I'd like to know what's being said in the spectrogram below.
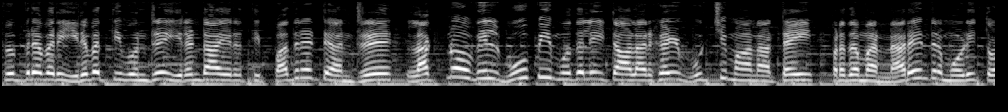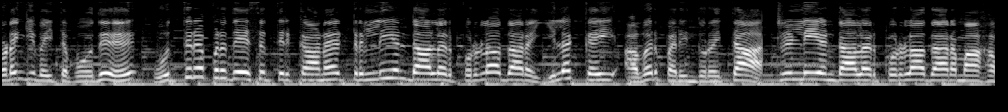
பிப்ரவரி இருபத்தி ஒன்று இரண்டாயிரத்தி பதினெட்டு அன்று லக்னோவில் ஊபி முதலீட்டாளர்கள் உச்சி மாநாட்டை பிரதமர் நரேந்திர மோடி தொடங்கி வைத்தபோது உத்தரப்பிரதேசத்திற்கான டிரில்லியன் டாலர் பொருளாதார இலக்கை அவர் பரிந்துரைத்தார். டிரில்லியன் டாலர் பொருளாதாரமாக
